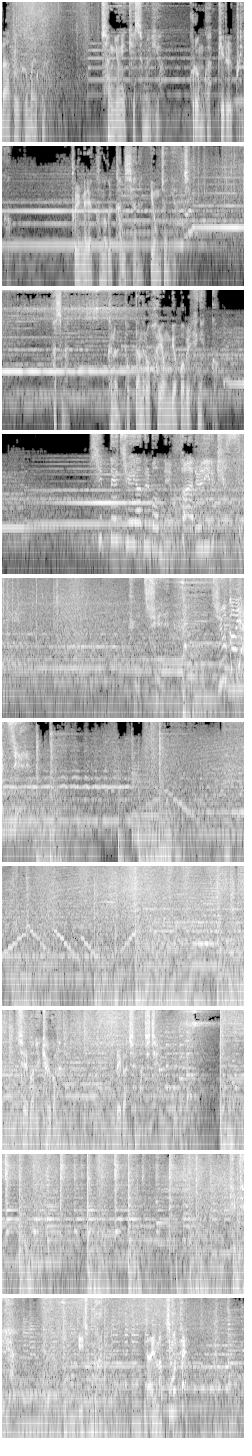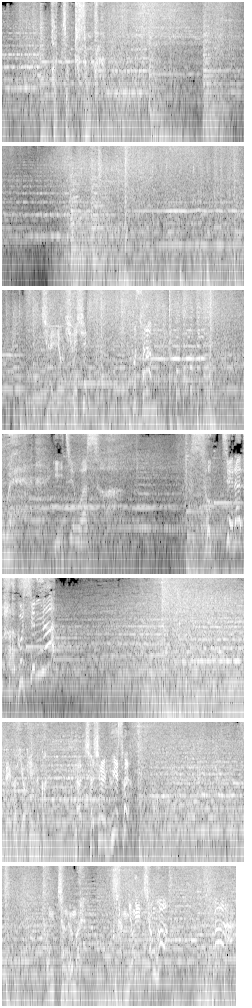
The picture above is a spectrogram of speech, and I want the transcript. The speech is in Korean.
나도 흠얼군 창룡의 계승을 이어 구름과 비를 부리고 불멸의 거목을 감시하는 용전이었지. 하지만 그는 독단으로 활용 묘법을 행했고 10대 죄악을 범해 화를 일으켰으니 그 죄는 죽어야지! 재반의 결과는 내가 짊어지지. 펜틸리아, 이 정도는 날 막지 못해! 허점 투성이구나. 전령 현신, 부숴라! 왜 이제 와서 속죄라도 하고 싶나? 내가 여기 있는 건 나 자신을 위해서야. 동천 음을 장룡의 정화. 아!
